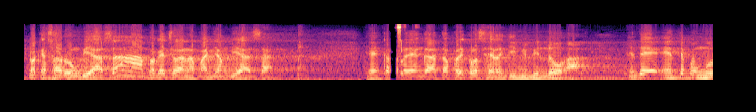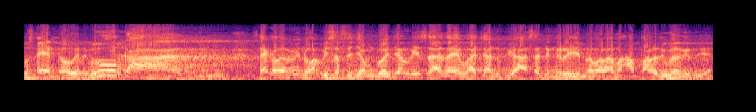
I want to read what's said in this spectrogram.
pakai sarung biasa pakai celana panjang biasa. Ya kalau yang nggak tahu paling kalau saya lagi mimpin doa. Ente ente pengurus NU gitu. Bukan. Saya kalau mimpin doa bisa sejam dua jam bisa. Saya bacaan biasa dengerin lama-lama apal juga gitu ya.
